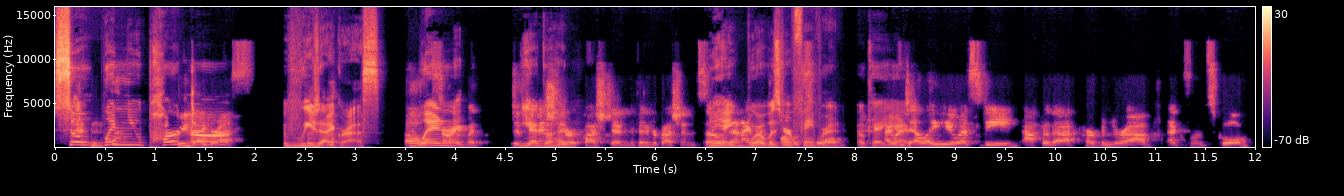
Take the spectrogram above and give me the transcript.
So when you partner, we digress. We digress. oh, when, sorry, but to Yeah, finish your question, to finish your question. So oh, yeah, then I what was your favorite? school. Okay, I went to LAUSD after that, Carpenter Ave, excellent school.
